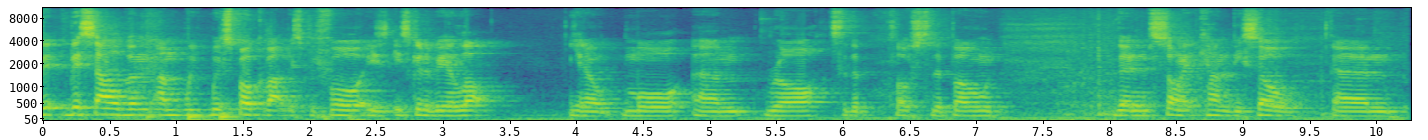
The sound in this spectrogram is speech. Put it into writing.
th- this album, and we, we spoke about this before, is, is going to be a lot, you know, more um, raw to the close to the bone than Sonic Candy Soul. Um,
